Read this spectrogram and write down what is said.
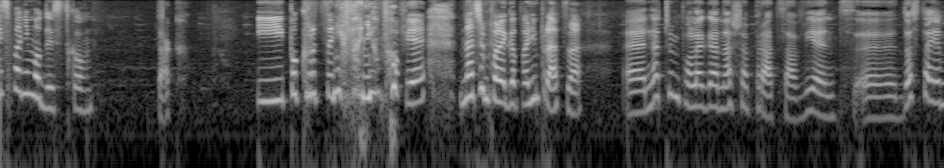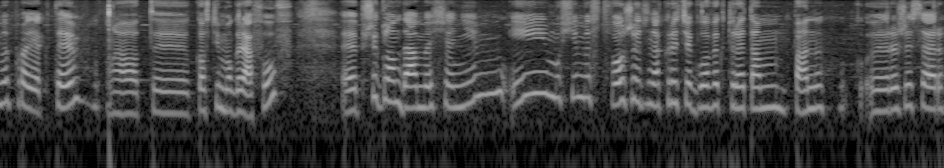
Jest Pani modystką Tak. i pokrótce niech Pani opowie, na czym polega Pani praca. E, Na czym polega nasza praca? Więc e, dostajemy projekty od e, kostiumografów, e, przyglądamy się nim i musimy stworzyć nakrycie głowy, które tam pan e, reżyser,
